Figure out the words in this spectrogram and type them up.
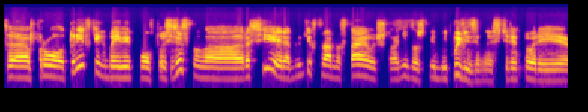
про турецких боевиков, то есть, естественно, Россия и ряд других стран настаивают, что они должны быть быть вывезены с территории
